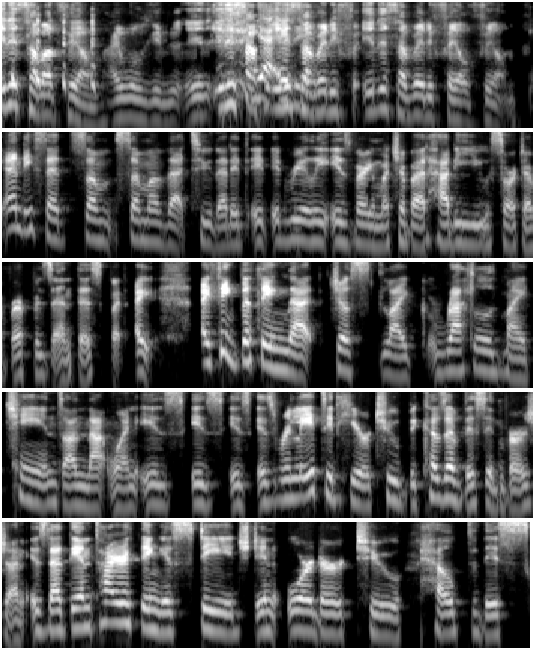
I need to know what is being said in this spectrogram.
it is a bad film. I will give you. It, it is a. Yeah, it, it is, is, a very. It is a very failed film. Andy said some some of that too. That it, it it really is very much about how do you sort of represent this. But I I think the thing that just like rattled my chains on that one is is is is related here too because of this inversion. Is that the entire thing is staged in order to help this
